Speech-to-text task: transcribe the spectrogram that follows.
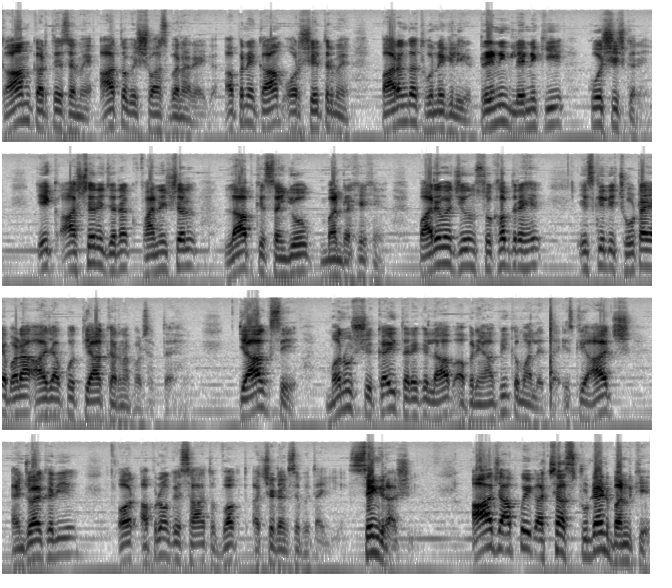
काम करते समय आत्मविश्वास बना रहेगा। अपने काम और क्षेत्र में पारंगत होने के लिए ट्रेनिंग लेने की कोशिश करें। एक आश्चर्यजनक फाइनेंशियल लाभ के संयोग बन रहे हैं। पारिवारिक जीवन सुखद रहे। इसके लिए छोटा या बड़ा आज आपको त्याग करना पड़ सकता है। त्याग से मनुष्य कई तरह के लाभ अपने आप ही कमा लेता है। इसलिए आज एंजॉय करिए और अपनों के साथ वक्त अच्छे ढंग से बिताइए। सिंह राशि। आज आपको एक अच्छा स्टूडेंट बन के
